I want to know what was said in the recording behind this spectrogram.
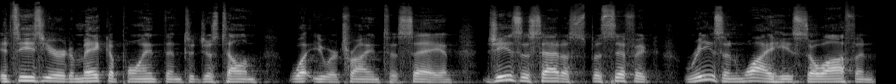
it's easier to make a point than to just tell them what you were trying to say. And Jesus had a specific reason why he's so often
